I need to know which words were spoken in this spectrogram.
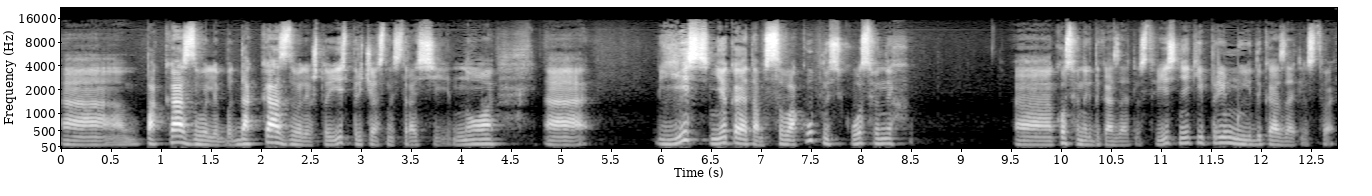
показывали бы, доказывали, что есть причастность России. Но есть некая там совокупность косвенных косвенных доказательств, есть некие прямые доказательства.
